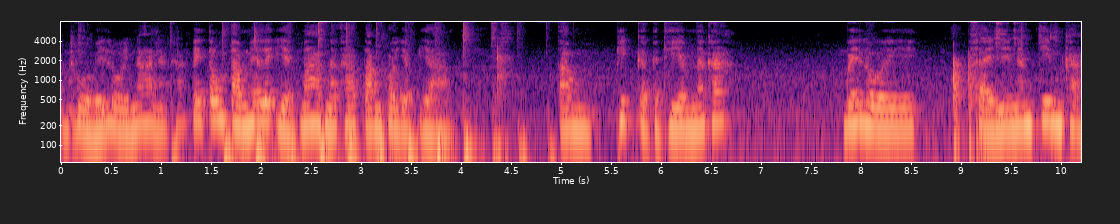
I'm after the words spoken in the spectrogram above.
ำถั่วไว้โรยหน้านะคะ ไม่ต้องตำให้ละเอียดมากนะคะตำพอหยาบๆตำพริกกับกระเทียมนะคะ ไว้โรยใส่ในน้ำจิ้มค่ะ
